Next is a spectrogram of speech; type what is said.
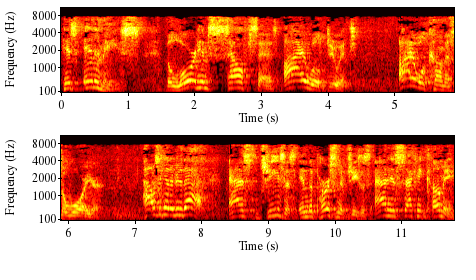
his enemies. The Lord himself says, I will do it. I will come as a warrior. How's he going to do that? As Jesus, in the person of Jesus, at his second coming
